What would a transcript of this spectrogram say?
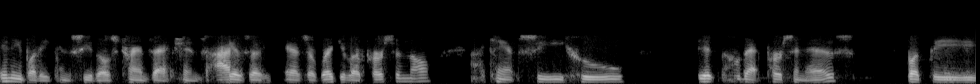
anybody can see those transactions. I, as a as a regular person, though, I can't see who it who that person is, but the mm-hmm.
